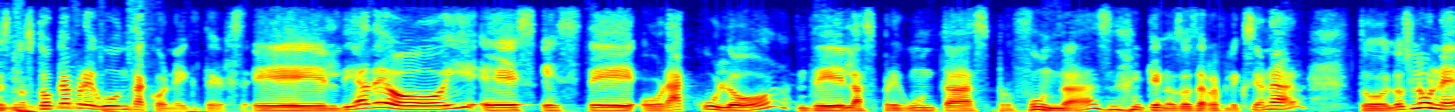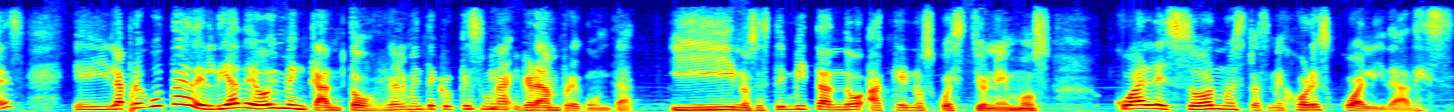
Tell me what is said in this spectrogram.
Pues nos toca pregunta, Connectors. El día de hoy es este oráculo de las preguntas profundas que nos hace reflexionar todos los lunes. Y la pregunta del día de hoy me encantó. Realmente creo que es una gran pregunta. y nos está invitando a que nos cuestionemos cuáles son nuestras mejores cualidades.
